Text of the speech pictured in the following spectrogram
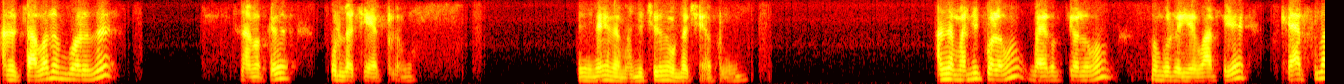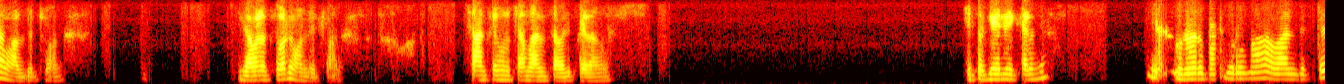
அது தவறும் பொழுது நமக்கு உள்ளட்சி ஏற்படும். இதுவே இந்த மன்னிச்சது உள்ளட்சி ஏற்படும். அந்த மன்னிப்போலவும் பயபக்தியோடவும் உங்களுடைய வார்த்தையை கேர்ஃபுல்லா வாழ்ந்துட்டு வாங்க. கவனத்தோடு வாழ்ந்துட்டு வாங்க. சாந்தமும் சமாதானம் தவறி போயிடாம இப்ப கேள்வி கேளுங்க. உணர்வுபூர்வமா வாழ்ந்துட்டு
